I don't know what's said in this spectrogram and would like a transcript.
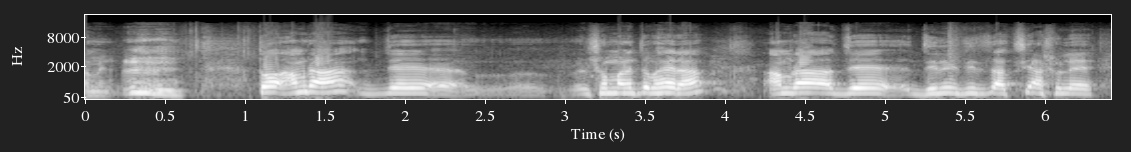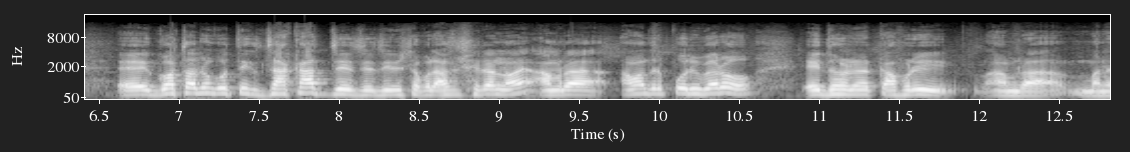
আমিন। তো আমরা যে সম্মানিত ভাইরা আমরা যে জিনিস দিতে চাচ্ছি আসলে গতানুগতিক জাকাত যে যে জিনিসটা বলে আসলে সেটা নয়। আমরা আমাদের পরিবারও এই ধরনের কাপড়ই আমরা মানে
